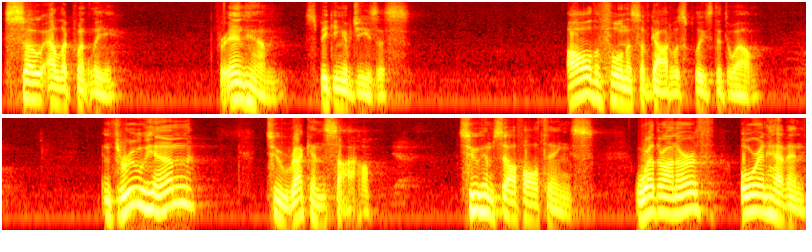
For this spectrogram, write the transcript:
so eloquently, for in him, speaking of Jesus, all the fullness of God was pleased to dwell. And through him to reconcile to himself all things, whether on earth or in heaven,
